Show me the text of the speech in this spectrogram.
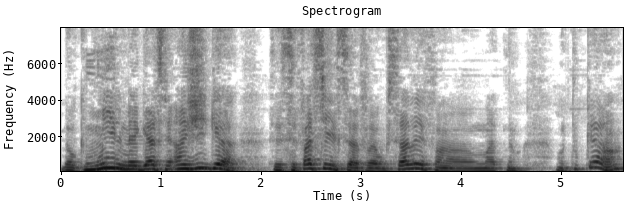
Donc 1000 mégas c'est 1 giga. C'est facile ça, enfin, vous savez, enfin, maintenant. En tout cas, hein.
